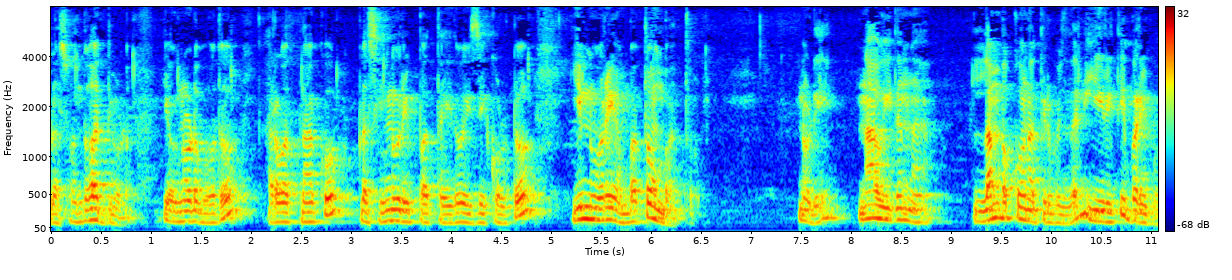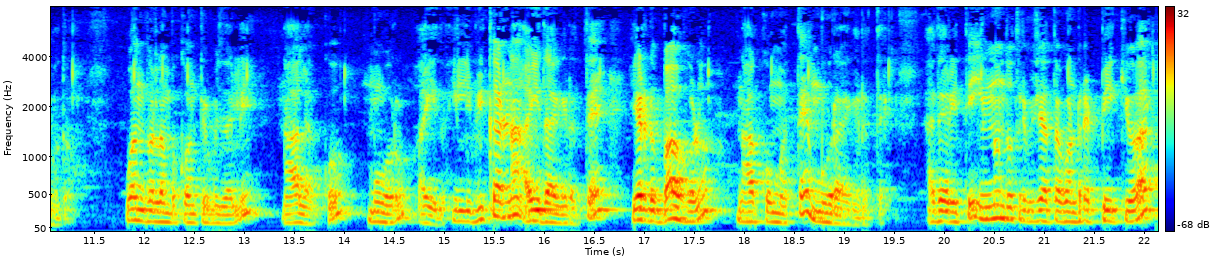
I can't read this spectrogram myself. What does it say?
ಪ್ಲಸ್ ಒಂದು ಹದಿನೇಳು. ಇವಾಗ ನೋಡ್ಬೋದು ಅರವತ್ತ್ನಾಲ್ಕು ಪ್ಲಸ್ ಇನ್ನೂರ ಇಪ್ಪತ್ತೈದು ಇಸ್ ಈಕ್ವಲ್ ಟು ಇನ್ನೂರ ಎಂಬತ್ತೊಂಬತ್ತು. ನೋಡಿ, ನಾವು ಇದನ್ನು ಲಂಬಕೋನ ತ್ರಿಭುಜದಲ್ಲಿ ಈ ರೀತಿ ಬರಿಬೋದು ಒಂದು ಲಂಬಕೋನ ತ್ರಿಭುಜದಲ್ಲಿ ನಾಲ್ಕು, ಮೂರು, ಐದು. ಇಲ್ಲಿ ವಿಕರ್ಣ ಐದಾಗಿರುತ್ತೆ, ಎರಡು ಬಾಹುಗಳು, ನಾಲ್ಕು ಮತ್ತು ಮೂರಾಗಿರುತ್ತೆ. ಅದೇ ರೀತಿ ಇನ್ನೊಂದು ತ್ರಿಭುಜ ತಗೊಂಡ್ರೆ ಪಿ ಕ್ಯೂ ಆರ್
